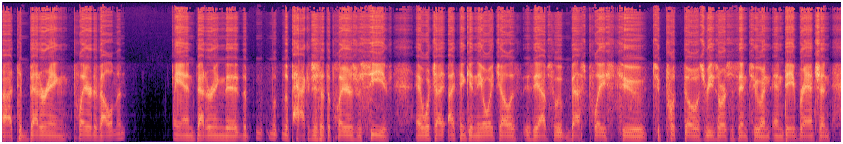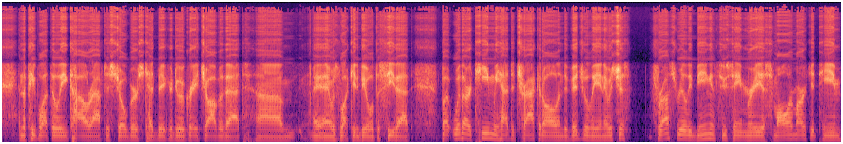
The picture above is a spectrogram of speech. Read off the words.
uh, to bettering player development and bettering the, the the packages that the players receive, which I, I think in the OHL is, is the absolute best place to to put those resources into. And, and Dave Branch and, and the people at the league, Kyle Raftis, Joe Birch, Ted Baker, do a great job of that. Um, and I was lucky to be able to see that. But with our team, we had to track it all individually, and it was just for us really being in Sault Ste. Marie, a smaller market team,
